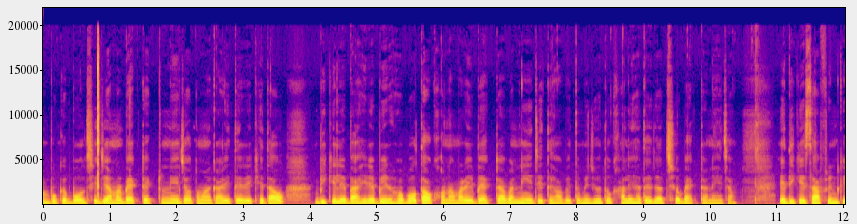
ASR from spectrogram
আব্বুকে বলছি যে, আমার ব্যাগটা একটু নিয়ে যাও, তোমার গাড়িতে রেখে দাও। বিকেলে বাইরে বের হব, তখন আমার এই ব্যাগটা আবার নিয়ে যেতে হবে। তুমি যেহেতু খালি হাতে যাচ্ছ, ব্যাগটা নিয়ে যাও। এদিকে সাফরিনকে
